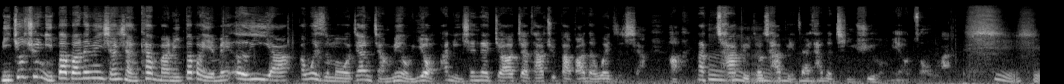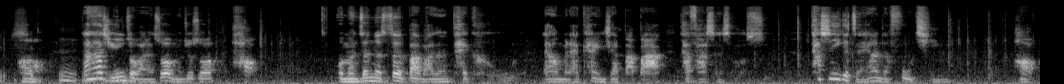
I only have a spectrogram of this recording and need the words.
你就去你爸爸那边想想看嘛，你爸爸也没恶意啊，啊，为什么我这样讲没有用啊？你现在就要叫他去爸爸的位置想，好，那差别就差别在他的情绪有没有走完。是是是，哦，嗯，当他情绪走完的时候，我们就说好。我们真的这个爸爸真的太可恶了。来，我们来看一下爸爸他发生什么事，他是一个怎样的父亲？好，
